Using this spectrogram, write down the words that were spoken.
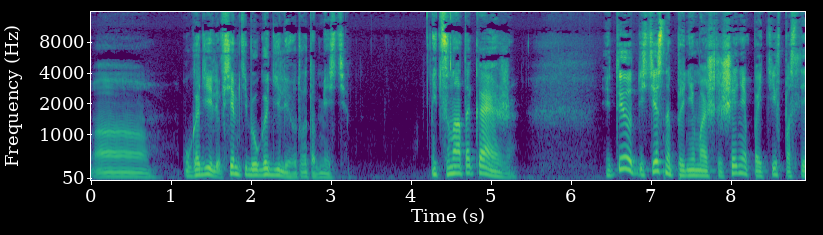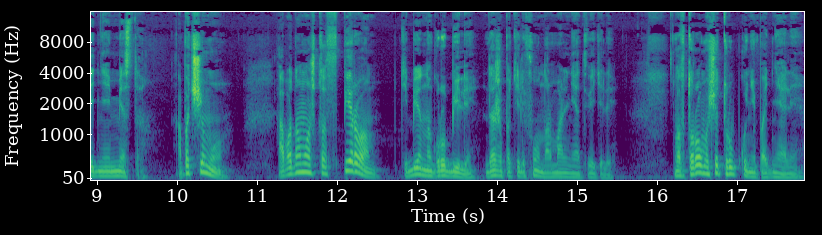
э, угодили, всем тебе угодили вот в этом месте. И цена такая же. И ты, естественно, принимаешь решение пойти в последнее место. А почему? А потому что в первом тебе нагрубили, даже по телефону нормально не ответили. Во втором вообще трубку не подняли.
